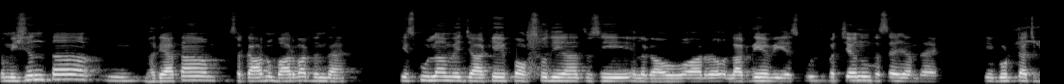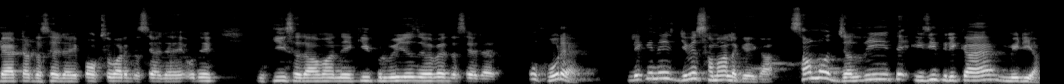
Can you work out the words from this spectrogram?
ਕਮਿਸ਼ਨ ਤਾਂ ਹਦਾਇਤਾਂ ਸਰਕਾਰ ਨੂੰ ਬਾਰ-ਬਾਰ ਦਿੰਦਾ ਹੈ ਕਿ ਸਕੂਲਾਂ ਵਿੱਚ ਜਾ ਕੇ ਪੌਕਸੋ ਦੀਆਂ ਤੁਸੀਂ ਲਗਾਓ ਔਰ ਲੱਗਦੀਆਂ ਵੀ ਹੈ। ਸਕੂਲ 'ਚ ਬੱਚਿਆਂ ਨੂੰ ਦੱਸਿਆ ਜਾਂਦਾ ਹੈ ਕਿ ਗੁੱਡ ਟੱਚ, ਬੈਡ ਟੱਚ ਦੱਸਿਆ ਜਾਏ, ਪੌਕਸੋ ਬਾਰੇ ਦੱਸਿਆ ਜਾਏ, ਉਹਦੇ ਕੀ ਸਜ਼ਾਵਾਂ ਨੇ, ਕੀ ਪ੍ਰੋਵੀਜ਼ਨਸ ਦੇ ਬਾਰੇ ਦੱਸਿਆ ਜਾਏ, ਉਹ ਹੋ ਰਿਹਾ ਹੈ। ਲੇਕਿਨ ਇਹ ਜਿਵੇਂ ਸਮਾਂ ਲੱਗੇਗਾ, ਸਭ ਸਾਨੂੰ ਜਲਦੀ ਤੇ ਈਜ਼ੀ ਤਰੀਕਾ ਹੈ ਮੀਡੀਆ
